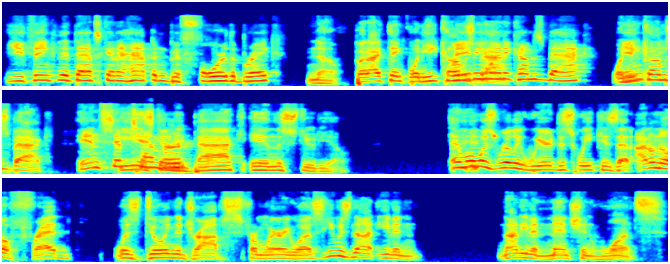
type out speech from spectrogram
you think that that's going to happen before the break? No, but I think when he comes, maybe back, when he comes back, when in, he comes back in September, he's back in the studio. And what was really weird this week is that I don't know if Fred was doing the drops from where he was. He was not even not even mentioned once.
